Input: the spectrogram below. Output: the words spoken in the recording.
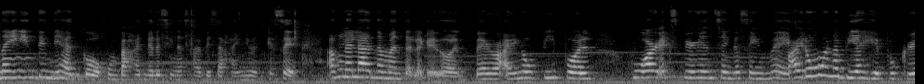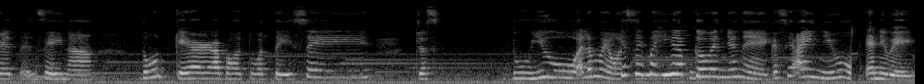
Naiintindihan ko kung bakit nila sinasabi sa akin yun. Kasi, ang lala naman talaga doon. Pero I know people who are experiencing the same way. I don't want to be a hypocrite and say na don't care about what they say, just do you. Alam mo yun? Kasi mahirap gawin yun eh. Kasi I knew. Anyway,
